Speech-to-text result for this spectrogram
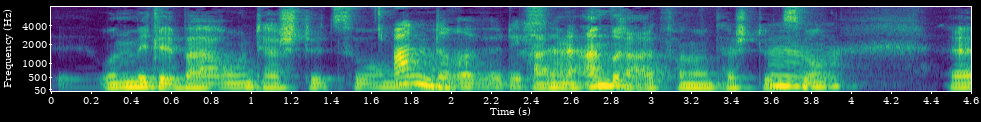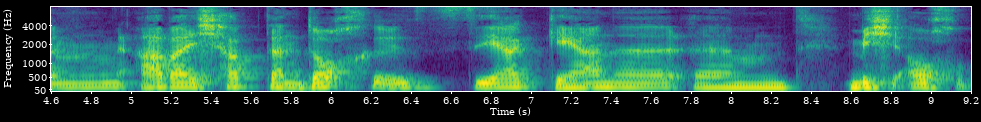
äh, unmittelbare Unterstützung. Andere, würde ich sagen. Eine andere Art von Unterstützung. Mhm. Ähm, aber ich habe dann doch äh, sehr gerne ähm, mich auch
